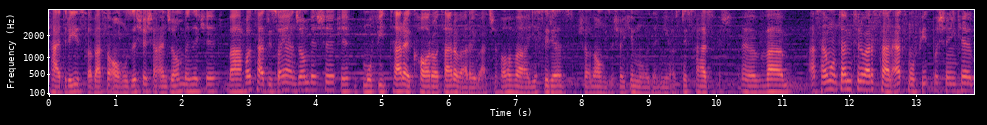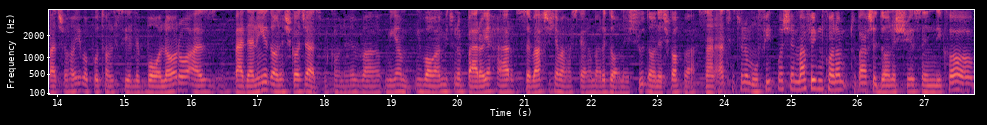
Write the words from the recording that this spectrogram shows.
تدریس و بحث آموزشش انجام بده که به هر حال تدریسای انجام بشه که مفیدتر کاراتر برای بچه ها و یه سری از شاید آموزشایی که مورد نیاز نیست حذف بشه. و از همه مهمتر می‌تونه برای صنعت مفید باشه اینکه بچه هایی با پتانسیل بالا رو از بدنه دانشگاه جذب می‌کنه و میگم این واقعا می‌تونه برای هر سه بخشی که من کردم برای دانشجو دانشگاه و صنعت می‌تونه مفید باشه. من فکر می‌کنم تو بخش دانشجوی سندیکا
